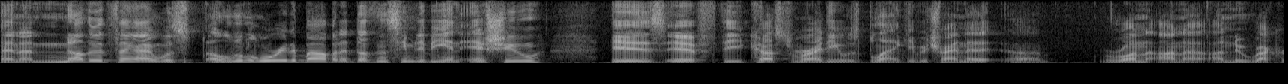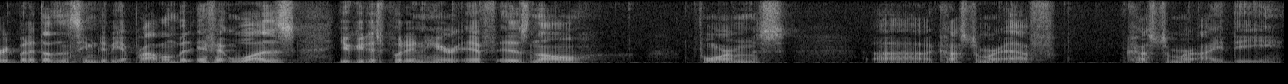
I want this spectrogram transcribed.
And another thing I was a little worried about, but it doesn't seem to be an issue, is if the customer ID was blank. If you're trying to uh, run on a, a, new record, but it doesn't seem to be a problem. But if it was, you could just put in here if is null forms uh, customer F, customer ID,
